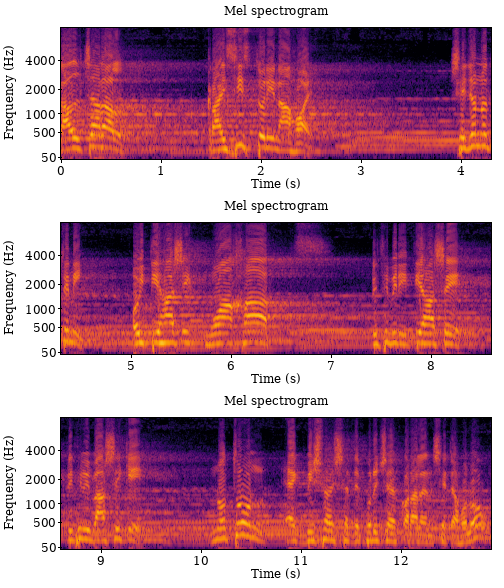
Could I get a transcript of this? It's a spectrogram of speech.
কালচারাল ক্রাইসিস তৈরি না হয়। সেজন্য তিনি ঐতিহাসিক মুয়াখাত, পৃথিবীর ইতিহাসে পৃথিবীবাসীকে নতুন এক বিষয়ের সাথে পরিচয় করালেন, সেটা হলো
